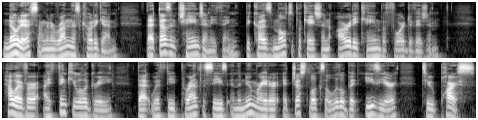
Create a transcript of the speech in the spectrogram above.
Notice, I'm going to run this code again, that doesn't change anything because multiplication already came before division. However, I think you will agree that with the parentheses in the numerator, it just looks a little bit easier to parse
